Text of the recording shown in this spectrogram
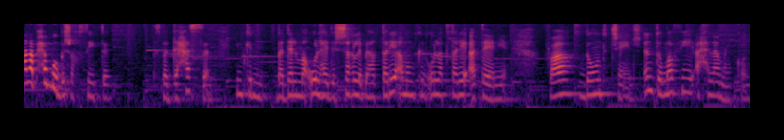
أنا بحبه بشخصيتي بس بدي احسن يمكن بدل ما أقول هيدي الشغلة بهالطريقة ممكن أقولها بطريقة تانية. ف don't change أنتم ما في أحلى منكم.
